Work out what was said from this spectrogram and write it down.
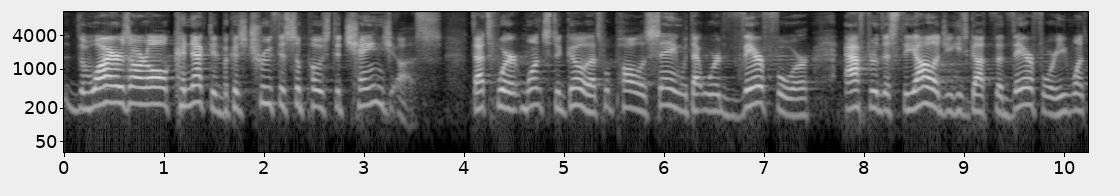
The wires aren't all connected because truth is supposed to change us. That's where it wants to go. That's what Paul is saying with that word therefore. After this theology, he's got the therefore. He wants,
